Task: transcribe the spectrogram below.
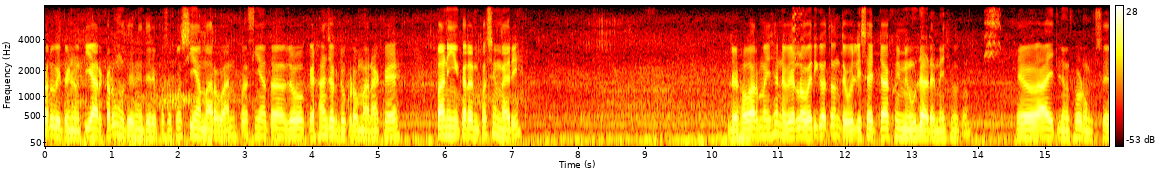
કરવી તો એનું તૈયાર કરવું ધીરે ધીરે, પછી પસિયા મારવાનું. પસિયા તો જો કે હાંજક ઢુકડો મારા કે પાણી કરે ને પછી મારી. એટલે સવારમાં છે ને વહેલો વધી ગયો હતો ને તે ઓલી સાઈડ આખું મેં ઉડાડે નાખ્યું હતું એ આ એટલું થોડુંક છે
